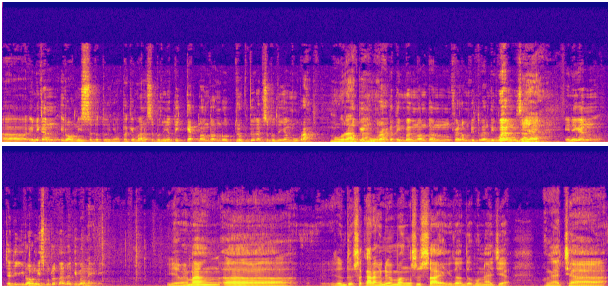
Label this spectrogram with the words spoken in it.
Eh, ini kan ironis sebetulnya. Bagaimana sebetulnya tiket nonton ludruk itu kan sebetulnya murah. Murah Lebih banget. murah ketimbang nonton film di 21 misalnya. Iya. Ini kan jadi ironis. Menurut Anda gimana ini? Ya memang eh, untuk sekarang ini memang susah ya kita untuk mengajak mengajak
